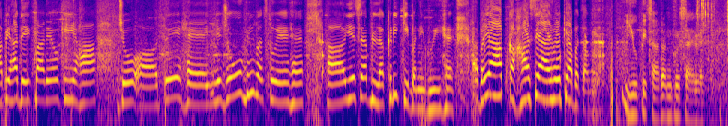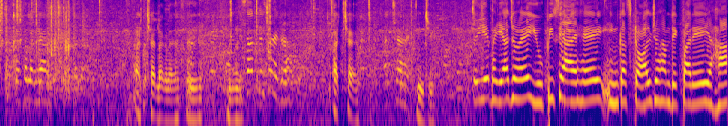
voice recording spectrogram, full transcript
आप यहाँ देख पा रहे हो कि यहाँ जो ट्रे है ये जो भी वस्तुएँ हैं ये सब लकड़ी की बनी हुई है। भैया आप कहाँ से आए हो क्या बताओगे? यूपी सहारनपुर से आए हुए कैसा लग रहा है? अच्छा लग रहा है सही है। अच्छा है। अच्छा है। जी। तो ये भैया जो है यूपी से आए हैं। इनका स्टॉल जो हम देख पा रहे हैं, यहाँ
